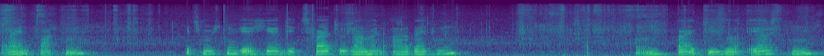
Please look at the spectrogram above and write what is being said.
reinpacken. Jetzt müssen wir hier die zwei zusammenarbeiten. Bei dieser ersten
